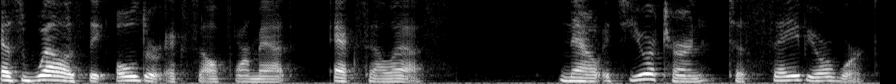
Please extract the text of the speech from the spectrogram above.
as well as the older Excel format, XLS. Now it's your turn to save your work.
